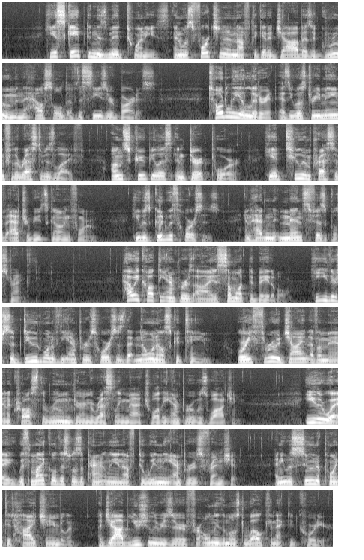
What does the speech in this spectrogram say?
He escaped in his mid twenties and was fortunate enough to get a job as a groom in the household of the Caesar Bardas. Totally illiterate as he was to remain for the rest of his life, unscrupulous and dirt poor, he had two impressive attributes going for him. He was good with horses and had an immense physical strength. How he caught the emperor's eye is somewhat debatable. He either subdued one of the emperor's horses that no one else could tame, or he threw a giant of a man across the room during a wrestling match while the emperor was watching. Either way, with Michael this was apparently enough to win the emperor's friendship, and he was soon appointed High Chamberlain, a job usually reserved for only the most well connected courtier.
